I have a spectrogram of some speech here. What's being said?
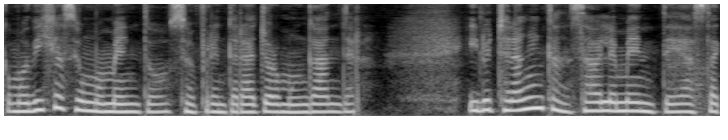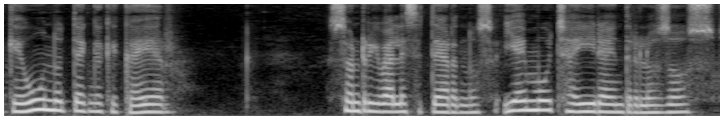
como dije hace un momento, se enfrentará a Jormungander y lucharán incansablemente hasta que uno tenga que caer. Son rivales eternos y hay mucha ira entre los dos.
